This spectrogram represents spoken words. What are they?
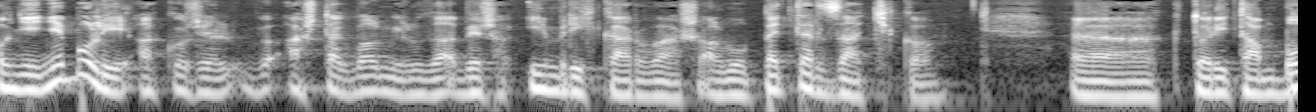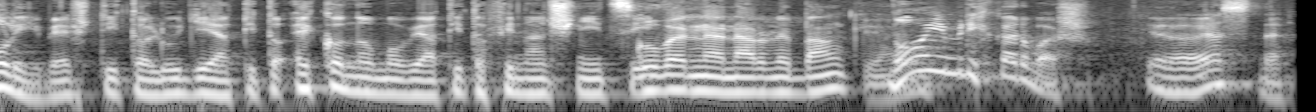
oni neboli akože až tak veľmi ľudia, vieš, Imrich Karváš alebo Peter Zaďko, ktorí tam boli, vieš, títo ľudia, títo ekonómovia, títo finančníci. Guvernér Národnej banky. No, Imrich Karvaš. E, jasné.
